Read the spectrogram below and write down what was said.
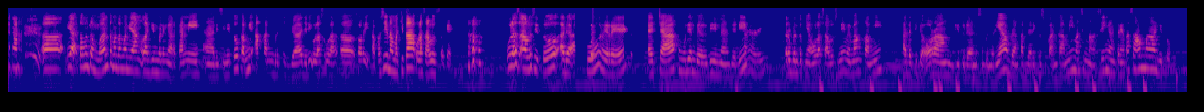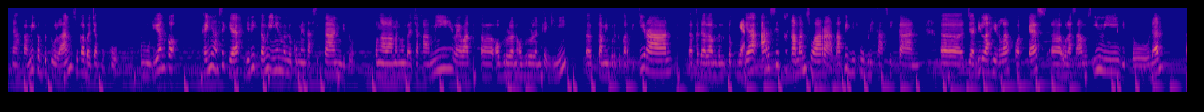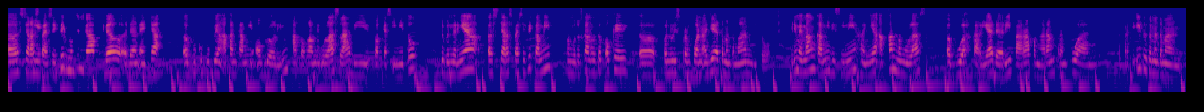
Nah uh, ya teman-teman teman-teman yang lagi mendengarkan nih, nah di sini tuh kami akan bertiga. Jadi ulas ulas uh, sorry apa sih nama kita ulas alus oke. Okay. ulas alus itu ada aku Rere, Eca, kemudian Beldin. Nah jadi Hai. terbentuknya ulas alus ini memang kami ada tiga orang gitu dan sebenarnya berangkat dari kesukaan kami masing-masing yang ternyata sama gitu. Nah kami kebetulan suka baca buku. Kemudian kok kayaknya asik ya. Jadi kami ingin mendokumentasikan gitu pengalaman membaca kami lewat uh, obrolan-obrolan kayak gini. Uh, kami bertukar pikiran uh, ke dalam bentuk ya. ya arsip rekaman suara, tapi dipublikasikan. Uh, jadi lahirlah podcast uh, ulas alus ini gitu. Dan uh, secara ya. spesifik mungkin ya Bel dan Eca buku-buku yang akan kami obrolin atau kami ulas lah di podcast ini tuh sebenarnya uh, secara spesifik kami memutuskan untuk oke okay, uh, eh, penulis perempuan aja ya teman-teman gitu. Jadi memang kami di sini hanya akan mengulas uh, buah karya dari para pengarang perempuan. Seperti itu teman-teman.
